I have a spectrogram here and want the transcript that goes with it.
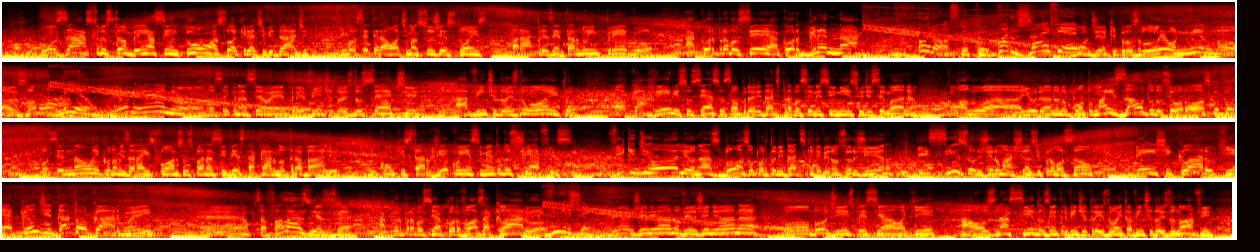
Os astros também acentuam a sua criatividade e você terá ótimas sugestões para apresentar no emprego. A cor para você é a cor grená. Horóscopo Guarujá FM. Bom dia aqui para os leoninos. Vamos lá. Leão. Leonino, você que nasceu entre 22 do 7 a 22 do 8. Ó, carreira e sucesso são prioridades para você nesse início de semana. Com a lua e Urano no ponto mais alto do seu horóscopo, você não economizará esforços para se destacar no trabalho e conquistar reconhecimento dos chefes. Fique de olho nas boas oportunidades que deverão surgir e se surgir uma chance de promoção, deixe claro que é candidato ao cargo, hein? É, precisa falar às vezes, né? A cor para você é a cor rosa claro. Virgem. Virginiano, Virginiana, um bom dia especial aqui aos nascidos entre 23 do 8 a 22 do 9.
